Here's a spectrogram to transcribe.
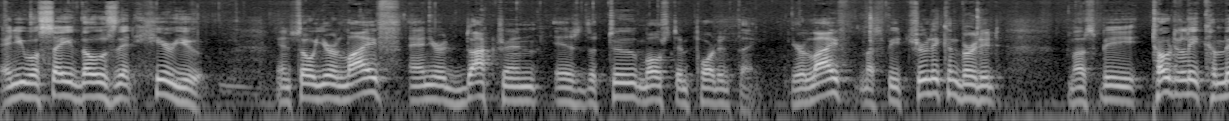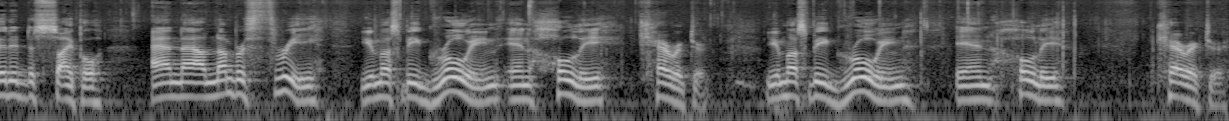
and you will save those that hear you. And so your life and your doctrine is the two most important things. Your life must be truly converted, must be totally committed disciple. And now, number three, you must be growing in holy character. You must be growing in holy character.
